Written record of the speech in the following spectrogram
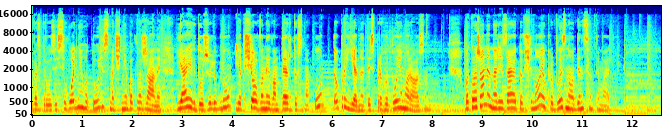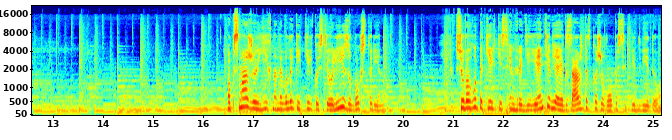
вас, друзі! Сьогодні готую смачні баклажани. Я їх дуже люблю. Якщо вони вам теж до смаку, то приєднуйтесь, приготуємо разом. Баклажани нарізаю товщиною приблизно 1 см. Обсмажую їх на невеликій кількості олії з обох сторін. Всю вагу та кількість інгредієнтів я, як завжди, вкажу в описі під відео.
